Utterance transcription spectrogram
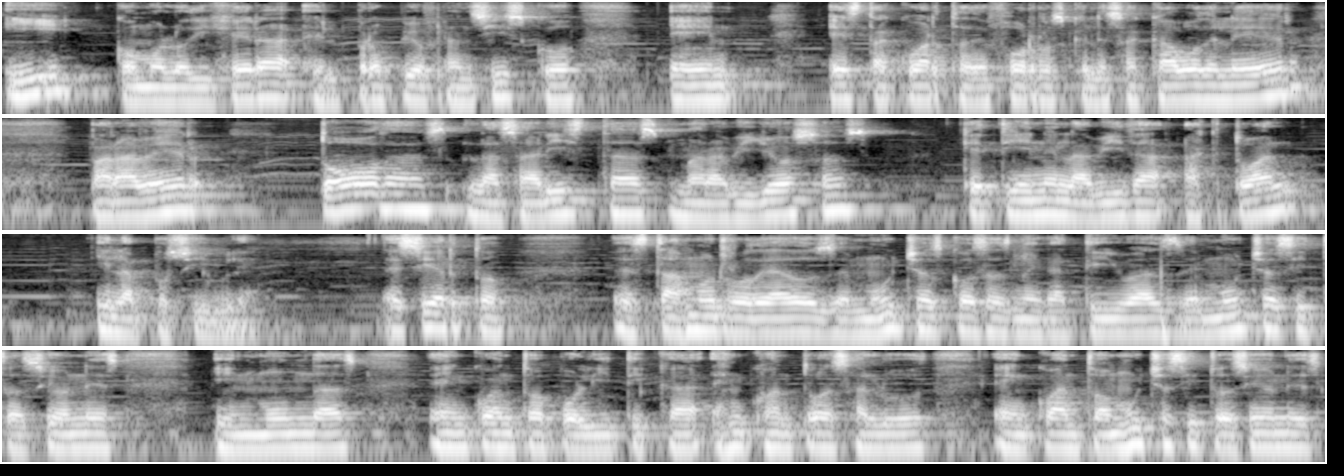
y, como lo dijera el propio Francisco en esta cuarta de forros que les acabo de leer, para ver todas las aristas maravillosas que tiene la vida actual y la posible. Es cierto, estamos rodeados de muchas cosas negativas, de muchas situaciones inmundas en cuanto a política, en cuanto a salud, en cuanto a muchas situaciones,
